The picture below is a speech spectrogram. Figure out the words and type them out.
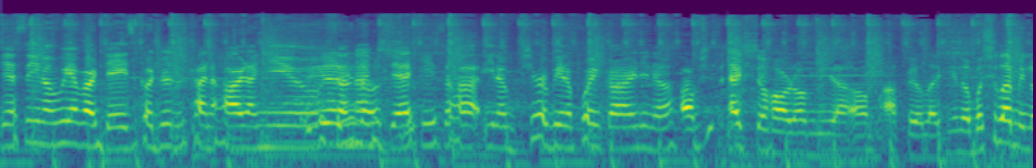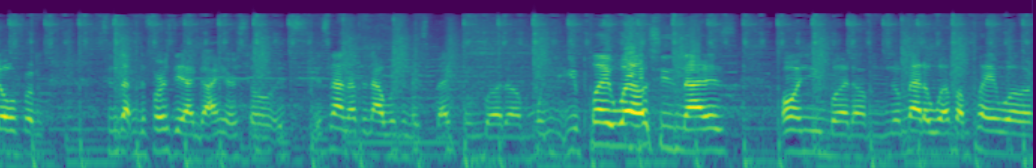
Yeah. So you know we have our days. Coach Riz is kind of hard on you. you Sometimes know, Jackie. So how, you know, sure being a point guard. You know. Um, she's extra hard on me. Um, I feel like you know, but she let me know from since the first day I got here. So it's it's not nothing I wasn't expecting. But um, when you play well, she's not as on you. But um, no matter what, if I'm playing well or,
